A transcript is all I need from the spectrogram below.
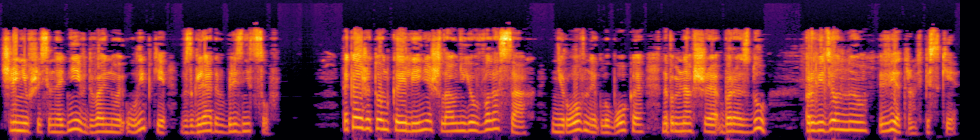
членившейся над ней в двойной улыбке взглядов близнецов. Такая же тонкая линия шла у нее в волосах, неровная, глубокая, напоминавшая борозду, проведенную ветром в песке.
